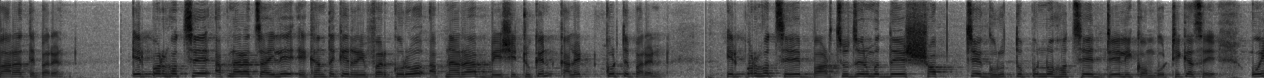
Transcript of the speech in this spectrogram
বাড়াতে পারেন। এরপর হচ্ছে আপনারা চাইলে এখান থেকে রেফার করেও আপনারা বেশি টোকেন কালেক্ট করতে পারেন। এরপর হচ্ছে বারচুজের মধ্যে সবচেয়ে গুরুত্বপূর্ণ হচ্ছে ডেলি কম্বো, ঠিক আছে? ওই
